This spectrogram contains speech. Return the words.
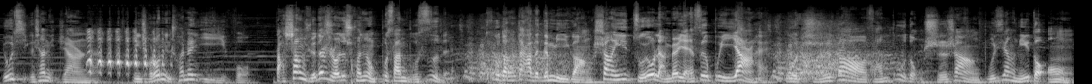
有几个像你这样的？你瞅瞅你穿这衣服，打上学的时候就穿这种不三不四的，裤裆大的跟米缸，上衣左右两边颜色不一样，还我知道咱不懂时尚，不像你懂，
